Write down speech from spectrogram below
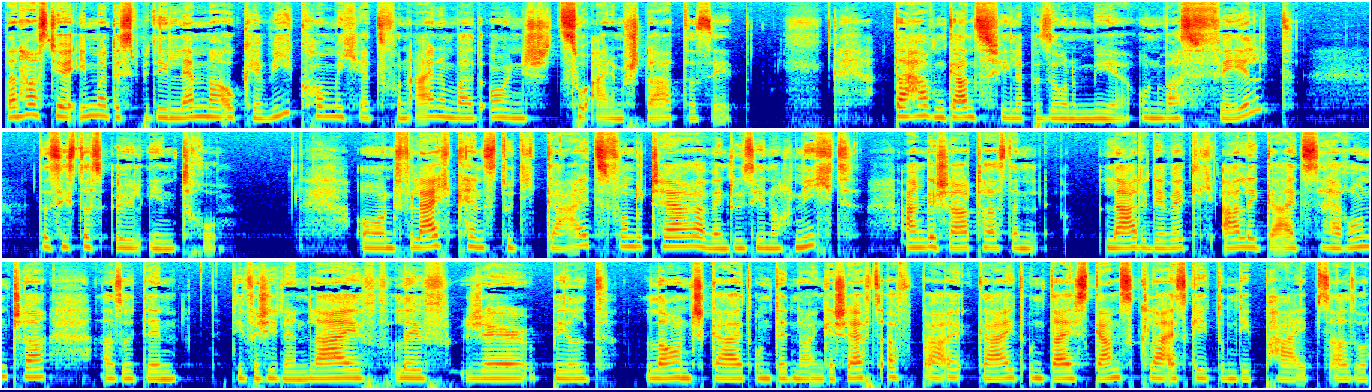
Dann hast du ja immer das Dilemma, okay, wie komme ich jetzt von einem Wild Orange zu einem Starter-Set? Da haben ganz viele Personen Mühe. Und was fehlt? Das ist das Öl-Intro. Und vielleicht kennst du die Guides von doTERRA. Wenn du sie noch nicht angeschaut hast, dann lade dir wirklich alle Guides herunter, also den, die verschiedenen Live, Live, Share, Build, Launch Guide und den neuen Geschäftsaufbau Guide. Und da ist ganz klar, es geht um die Pipes, also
